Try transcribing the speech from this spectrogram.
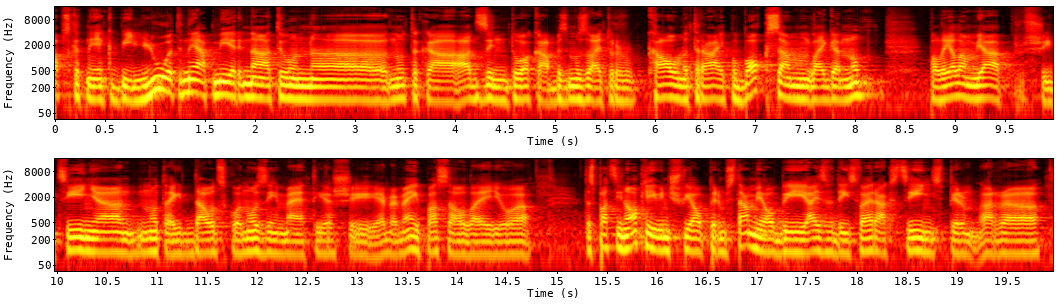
apskatnieki bija ļoti neapmierināti un nu, atzina to kā bezmazliet kauna pa boxam, lai gan. Nu, Pa lielam, jā, šī cīņa noteikti daudz ko nozīmē tieši MMA pasaulē, jo tas pats Inoki, viņš jau pirms tam jau bija aizvadījis vairākas cīņas pirm, ar uh,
